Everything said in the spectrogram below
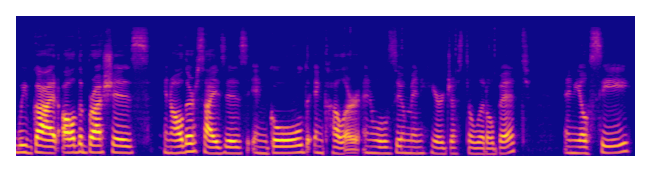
we've got all the brushes in all their sizes in gold and color. And we'll zoom in here just a little bit. And you'll see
